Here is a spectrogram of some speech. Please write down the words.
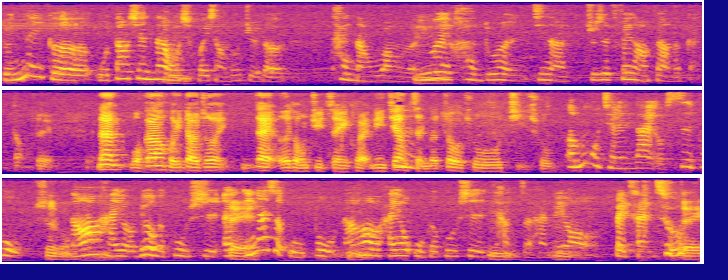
对那个我到现在我回想都觉得。太难忘了，因为很多人竟然就是非常非常的感动。对，那我刚刚回到说，在儿童剧这一块，你这样整个做出几出？呃，目前大概有四部，是吗？然后还有六个故事，呃，应该是五部，然后还有五个故事躺着还没有被产出。对，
